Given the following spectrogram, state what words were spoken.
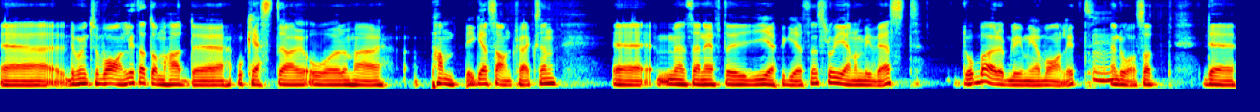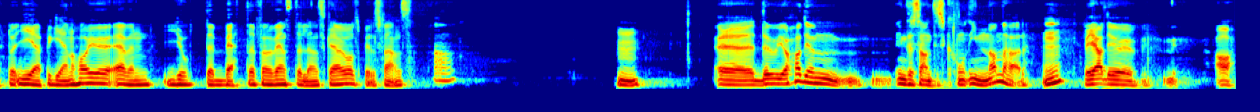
eh, det var inte så vanligt att de hade orkestrar och de här pampiga soundtracksen. Eh, men sen efter JRPGsen slog igenom i väst, då började det bli mer vanligt Mm. ändå. Så att det, JRPGn har ju även gjort det bättre för västerländska rollspelsfans. Ja. Mm. Eh, du, jag hade ju en intressant diskussion innan det här. Mm. Vi hade ju ja,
